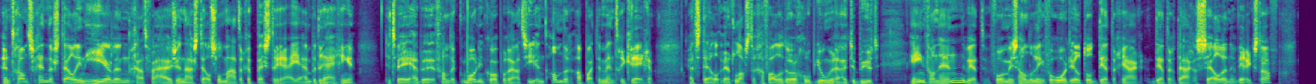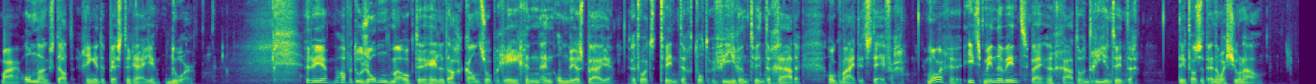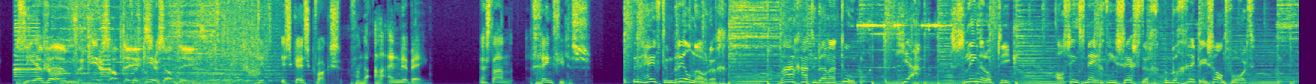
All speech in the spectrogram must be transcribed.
Een transgenderstel in Heerlen gaat verhuizen naar stelselmatige pesterijen en bedreigingen. De twee hebben van de woningcorporatie een ander appartement gekregen. Het stel werd lastiggevallen door een groep jongeren uit de buurt. Een van hen werd voor mishandeling veroordeeld tot 30, jaar, 30 dagen cel en een werkstraf. Maar ondanks dat gingen de pesterijen door. Het weer, af en toe zon, maar ook de hele dag kans op regen- en onweersbuien. Het wordt 20 tot 24 graden. Ook waait het stevig. Morgen iets minder wind bij een graad of 23. Dit was het NOS Journaal. ZFM, verkeersupdate. verkeersupdate. Dit is Kees Kwaks van de ANWB. Er staan geen files. U heeft een bril nodig. Waar gaat u dan naartoe? Ja, slingeroptiek. Al sinds 1960 een begrip in Zandvoort.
